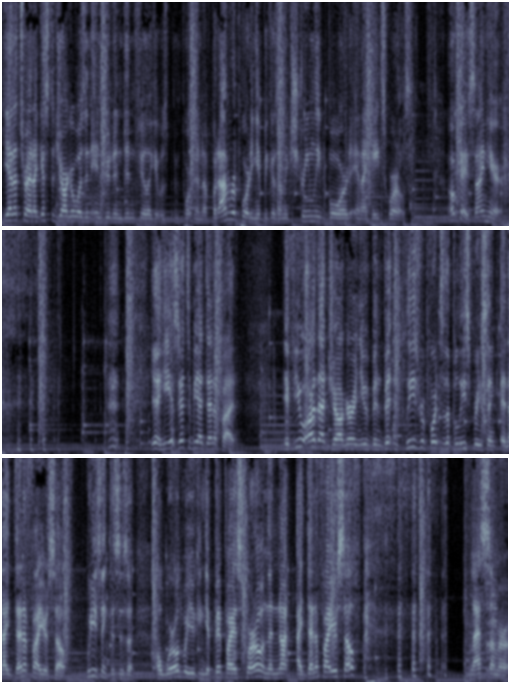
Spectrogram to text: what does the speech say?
Yeah, that's right. I guess the jogger wasn't injured and didn't feel like it was important enough, but I'm reporting it because I'm extremely bored and I hate squirrels. Okay, sign here. yeah, he has yet to be identified. If you are that jogger and you have been bitten, please report to the police precinct and identify yourself. What do you think? This is a, a world where you can get bit by a squirrel and then not identify yourself? Last summer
